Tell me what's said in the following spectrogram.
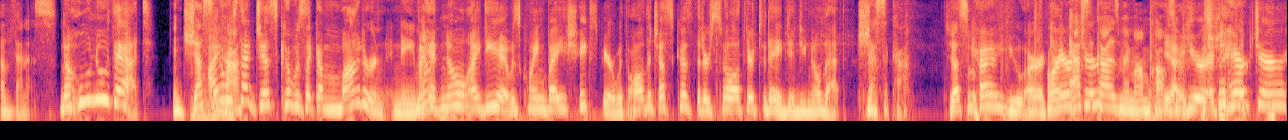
of Venice. Now, who knew that? And Jessica. I always thought Jessica was like a modern name. I had no idea it was coined by Shakespeare with all the Jessicas that are still out there today. Did you know that? Jessica. Jessica, you are a Or character. Jessica, as my mom calls Yeah, her. you're a character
